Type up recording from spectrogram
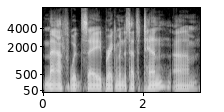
math would say break them into sets of 10. Um,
